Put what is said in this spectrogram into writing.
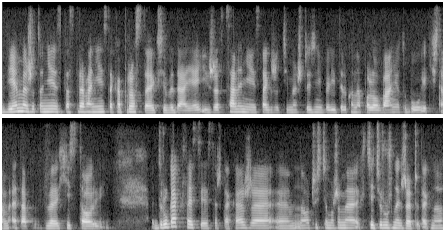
wiemy, że to nie jest, ta sprawa nie jest taka prosta, jak się wydaje, i że wcale nie jest tak, że ci mężczyźni byli tylko na polowaniu, to był jakiś tam etap w historii. Druga kwestia jest też taka, że no oczywiście możemy chcieć różnych rzeczy. Tak? No,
